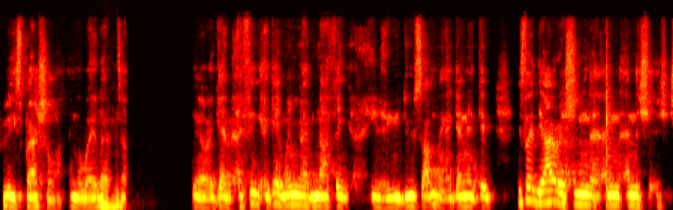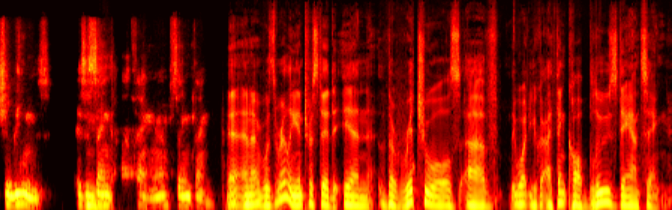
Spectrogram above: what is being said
pretty special in the way that, mm-hmm. uh, you know, again, I think again when you have nothing, you know, you do something. Again, it can, it's like the Irish and the, and, and the Shebeens. It's the mm-hmm. same kind of thing, you know? same thing. And I was really interested in the rituals of what you I think call blues dancing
